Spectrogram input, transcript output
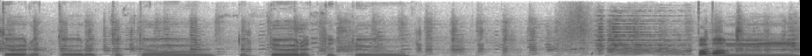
뚜루뚜루뚜뚜뚜 뚜뚜루뚜뚜. 빠밤.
